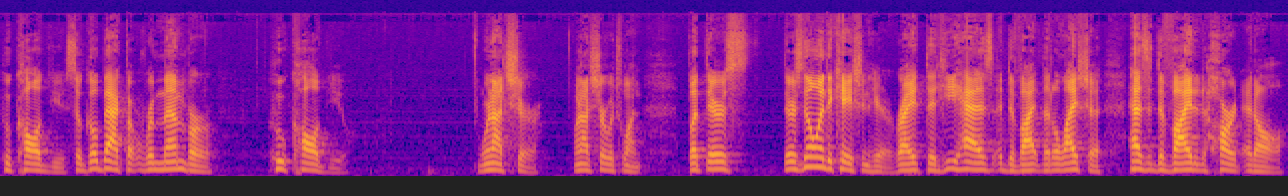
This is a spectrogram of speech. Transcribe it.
who called you. So go back, but remember who called you. We're not sure. We're not sure which one. But there's there's no indication here, right, that he has a divide that Elisha has a divided heart at all.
